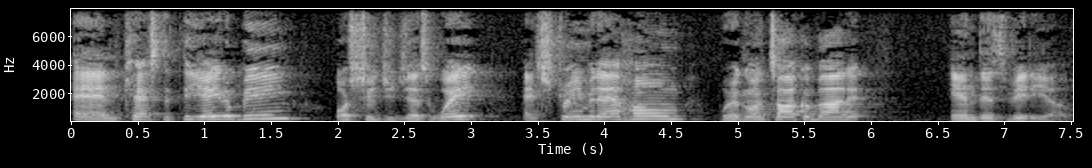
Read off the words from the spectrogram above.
and catch the theater beam, or should you just wait and stream it at home? We're going to talk about it in this video.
